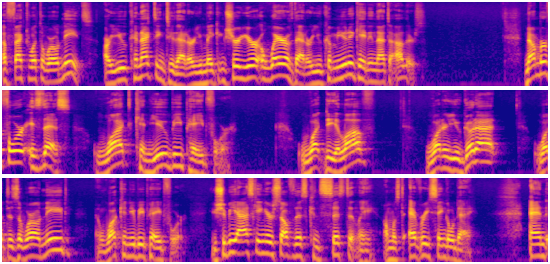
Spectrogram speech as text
affect what the world needs? Are you connecting to that? Are you making sure you're aware of that? Are you communicating that to others? Number four is this what can you be paid for? What do you love? What are you good at? What does the world need? And what can you be paid for? You should be asking yourself this consistently, almost every single day. And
